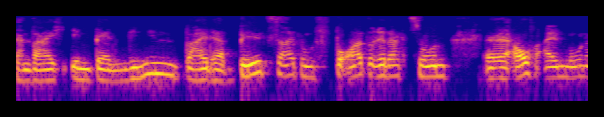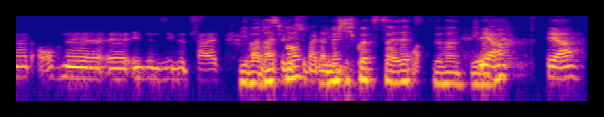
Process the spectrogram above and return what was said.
Dann war ich in Berlin bei der Bild-Zeitung Sportredaktion, äh, auch einen Monat, auch eine äh, intensive Zeit. Wie war das, so bei Da den- möchte ich kurz zwei Sätze hören. Ja, ja.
